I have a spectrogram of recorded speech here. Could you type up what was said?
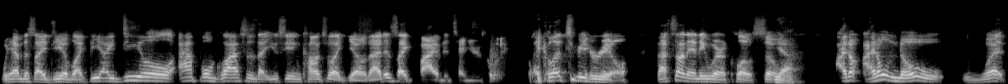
We have this idea of like the ideal Apple glasses that you see in concert. Like, yo, that is like five to ten years away. Like, let's be real, that's not anywhere close. So yeah, I don't I don't know what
